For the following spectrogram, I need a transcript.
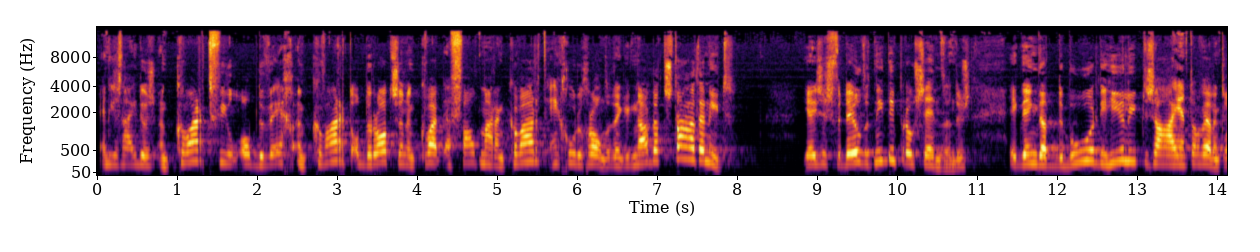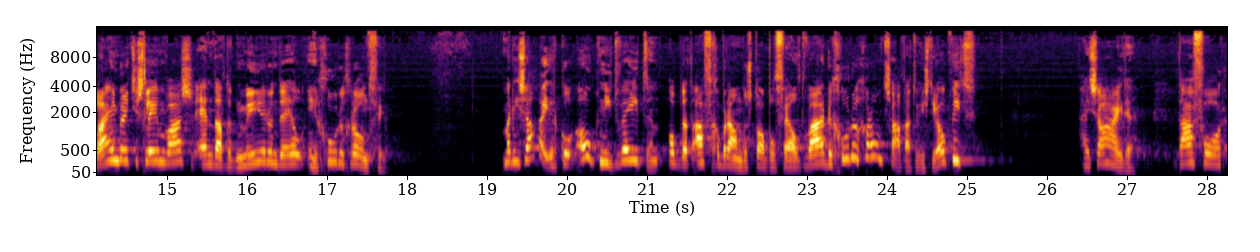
En die zei dus, een kwart viel op de weg, een kwart op de rotsen, een kwart, er valt maar een kwart in goede grond. Dan denk ik, nou dat staat er niet. Jezus verdeelt het niet in procenten. Dus ik denk dat de boer die hier liep te zaaien toch wel een klein beetje slim was en dat het merendeel in goede grond viel. Maar die zaaier kon ook niet weten op dat afgebrande stoppelveld waar de goede grond zat. Dat wist hij ook niet. Hij zaaide. Daarvoor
